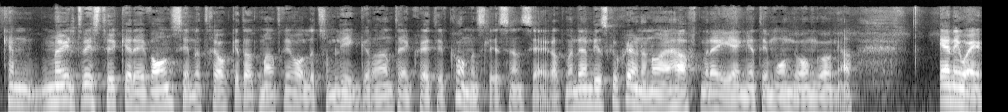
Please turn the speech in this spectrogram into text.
Kan möjligtvis tycka det är vansinnigt tråkigt att materialet som ligger där inte är Creative Commons licensierat. Men den diskussionen har jag haft med det gänget i många omgångar. Anyway.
